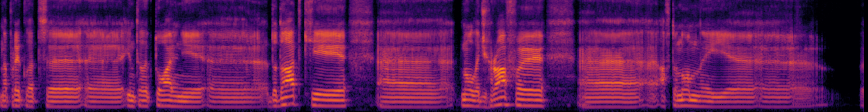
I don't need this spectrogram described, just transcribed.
наприклад, інтелектуальні додатки, knowledge графи, автономний. е, е,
